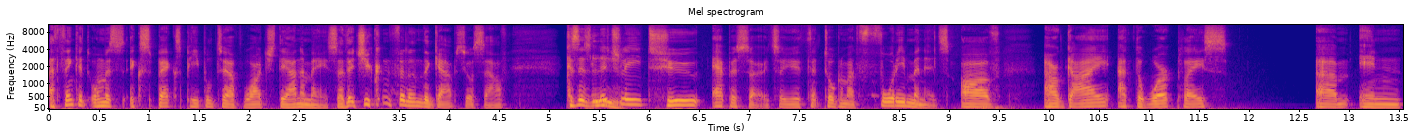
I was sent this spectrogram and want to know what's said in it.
I think it almost expects people to have watched the anime so that you can fill in the gaps yourself. Because there's literally two episodes. So you're th- talking about 40 minutes of our guy at the workplace um, in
